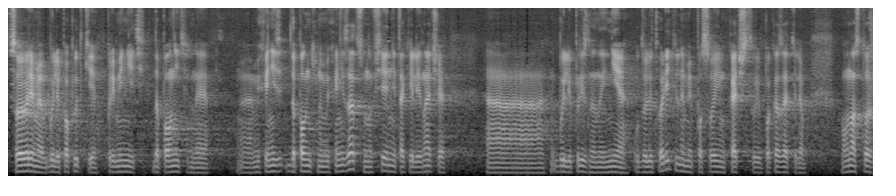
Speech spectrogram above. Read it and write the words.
В свое время были попытки применить дополнительные Э, механиз... дополнительную механизацию, но все они так или иначе э, были признаны неудовлетворительными по своим качествам и показателям. У нас тоже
